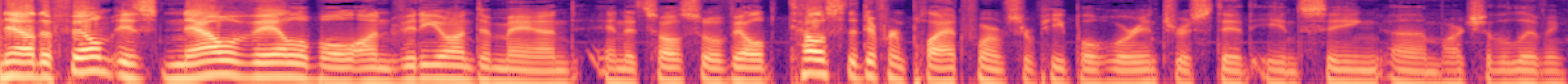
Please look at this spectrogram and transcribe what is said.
Now the film is now available on video on demand, and it's also available. Tell us the different platforms for people who are interested in seeing uh, March of the Living.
